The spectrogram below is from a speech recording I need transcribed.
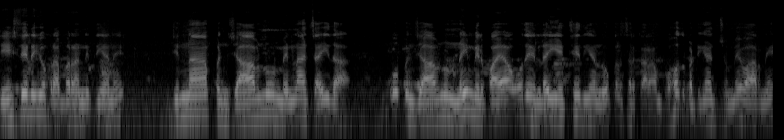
ਦੇਸ਼ ਦੇ ਲਈ ਉਹ ਬਰਾਬਰ ਰਣਨੀਤੀਆਂ ਨੇ। ਜਿੰਨਾ ਪੰਜਾਬ ਨੂੰ ਮਿਲਣਾ ਚਾਹੀਦਾ, ਉਹ ਪੰਜਾਬ ਨੂੰ ਨਹੀਂ ਮਿਲ ਪਾਇਆ, ਉਹਦੇ ਲਈ ਇੱਥੇ ਦੀਆਂ ਲੋਕਲ ਸਰਕਾਰਾਂ ਬਹੁਤ ਵੱਡੀਆਂ ਜ਼ਿੰਮੇਵਾਰ ਨੇ,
